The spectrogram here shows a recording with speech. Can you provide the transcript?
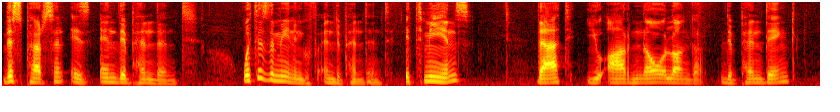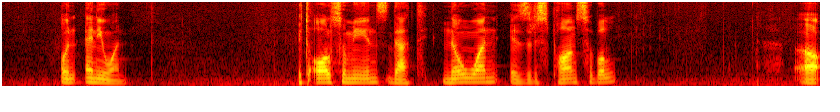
this person is independent. What is the meaning of independent? It means that you are no longer depending on anyone. It also means that no one is responsible uh,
